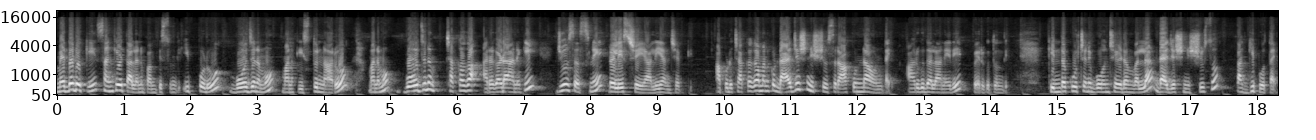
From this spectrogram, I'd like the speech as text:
మెదడుకి సంకేతాలను పంపిస్తుంది. ఇప్పుడు భోజనము మనకి ఇస్తున్నారు. మనము భోజనం చక్కగా అరగడానికి జ్యూసెస్ని రిలీజ్ చేయాలి అని చెప్పి. అప్పుడు చక్కగా మనకు డైజెషన్ ఇష్యూస్ రాకుండా ఉంటాయి. అరుగుదల అనేది పెరుగుతుంది. కింద కూర్చొని భోజనం చేయడం వల్ల డైజెషన్ ఇష్యూస్ తగ్గిపోతాయి.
